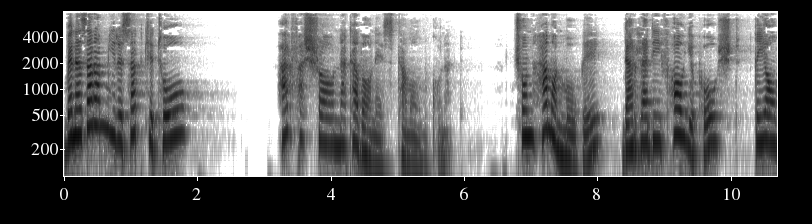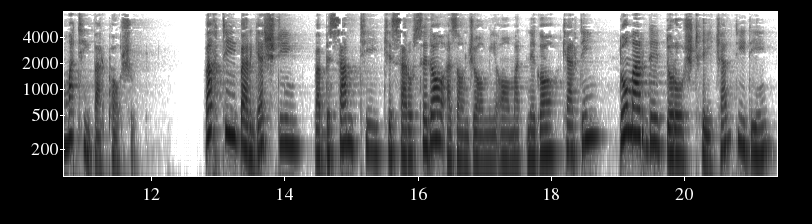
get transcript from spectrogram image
به نظرم می‌رسد که تو حرفش را نتوانست تمام کند چون همان موقع در ردیفهای پشت قیامتی برپا شد وقتی برگشتیم و به سمتی که سر و صدا از آنجا می آمد نگاه کردیم دو مرد درشت هیکل دیدیم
